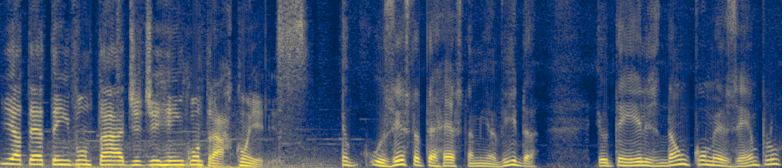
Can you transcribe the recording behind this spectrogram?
e até tem vontade de reencontrar com eles. Os extraterrestres na minha vida, eu tenho eles não como exemplo,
